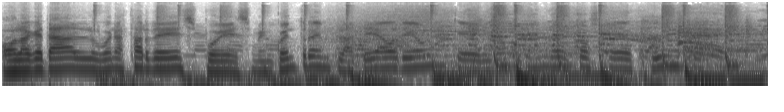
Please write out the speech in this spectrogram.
Hola, ¿qué tal? Buenas tardes. Pues me encuentro en Platea Odeón, que digamos que es uno de estos eh, puntos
